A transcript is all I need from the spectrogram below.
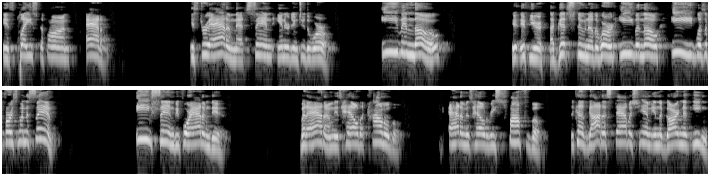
is placed upon Adam. It's through Adam that sin entered into the world. Even though, if you're a good student of the word, even though Eve was the first one to sin. Eve sinned before Adam did. But Adam is held accountable. Adam is held responsible because God established him in the Garden of Eden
